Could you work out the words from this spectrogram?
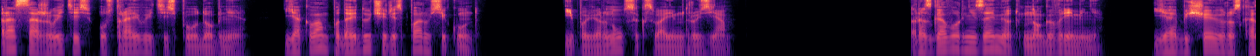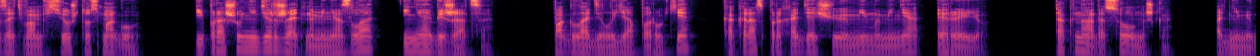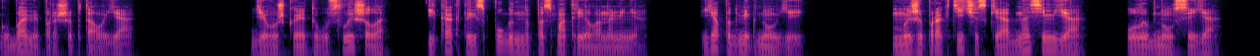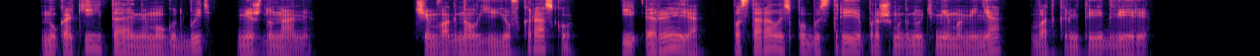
«Рассаживайтесь, устраивайтесь поудобнее. Я к вам подойду через пару секунд». И повернулся к своим друзьям. Разговор не займет много времени. Я обещаю рассказать вам все, что смогу. И прошу не держать на меня зла и не обижаться. Погладил я по руке как раз проходящую мимо меня Эрею. «Так надо, солнышко», — одними губами прошептал я. Девушка это услышала и как-то испуганно посмотрела на меня. Я подмигнул ей. «Мы же практически одна семья», — улыбнулся я. «Ну какие тайны могут быть между нами?» Чем вогнал ее в краску, и Эрея постаралась побыстрее прошмыгнуть мимо меня в открытые двери.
